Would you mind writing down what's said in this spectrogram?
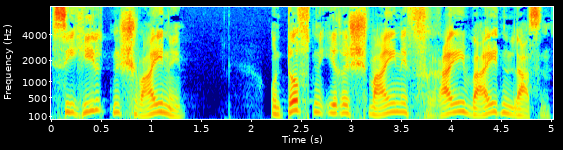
Sie hielten Schweine und durften ihre Schweine frei weiden lassen.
